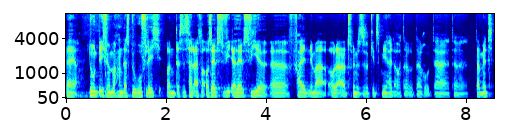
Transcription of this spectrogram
ja, ja. Du und ich, wir machen das beruflich und das ist halt einfach, auch selbst wir, selbst wir äh, fallen immer, oder zumindest geht's mir halt auch da, da, da, da, damit.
